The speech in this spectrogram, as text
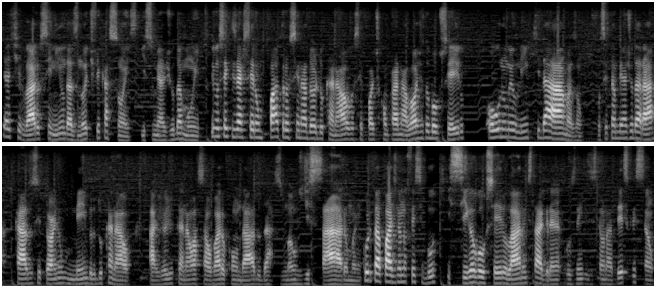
e ativar o sininho das notificações, isso me ajuda muito. Se você quiser ser um patrocinador do canal, você pode comprar na loja do Bolseiro ou no meu link da Amazon. Você também ajudará caso se torne um membro do canal. Ajude o canal a salvar o condado das mãos de Saruman. Curta a página no Facebook e siga o Bolseiro lá no Instagram, os links estão na descrição.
